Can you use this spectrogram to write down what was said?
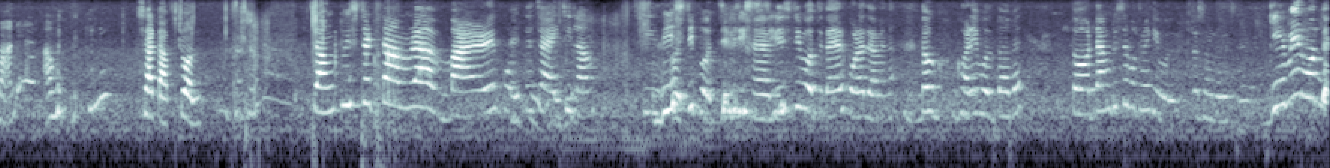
মানে? আমি দেখিনি। শাট আপ চল। টাং টুইস্টারটা আমরা বাইরে করতে চাইছিলাম। বৃষ্টি পড়ছে হ্যাঁ বৃষ্টি। পড়ছে তাই আর করা যাবে না। তো ঘরেই বলতে হবে তো টাং টুইস্টার প্রথমে কি বলবে? তো শুনতে গেমের মধ্যে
